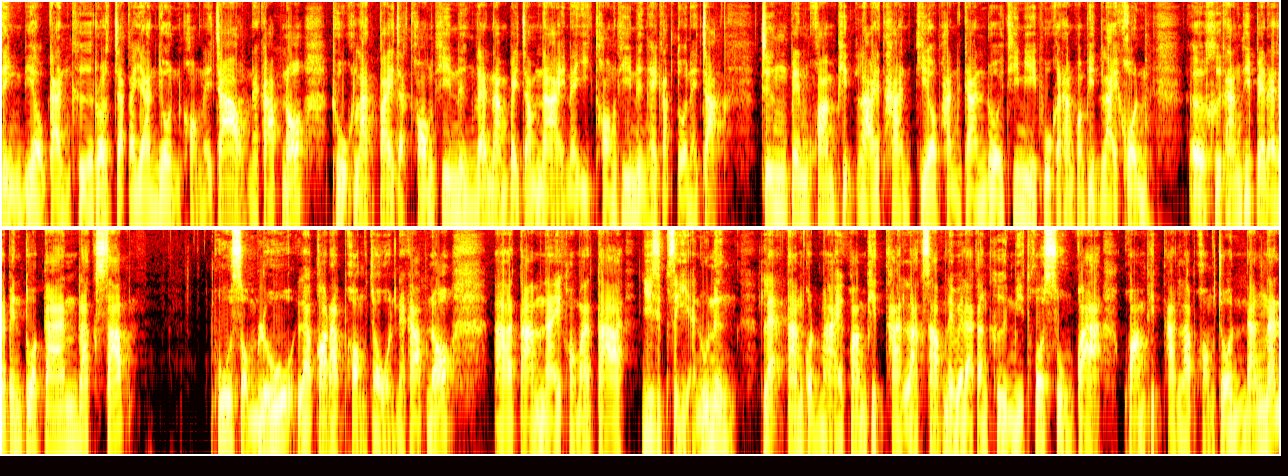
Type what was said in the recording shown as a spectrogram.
สิ่งเดียวกัน คือรถจักรยานยนต์ของนายเจ้านะครับเนาะถูกลักไปจากท้องที่หนึ่งและนำไปจำหน่ายในอีกท้องที่หนึ่งให้กับตัวนายจักรจึงเป็นความผิดหลายฐานเกี่ยวพันกันโดยที่มีผู้กระทำความผิดหลายคน เออคือทั้งที่เป็นอาจจะเป็นตัวการลักทรัพย์ ผู้สมรู้แล้วก็รับของโจรนะครับเนาะะตามในของมาตรา 24 อนุ 1 และตามกฎหมายความผิดฐานลักทรัพย์ในเวลากลางคืนมีโทษสูงกว่าความผิดฐานรับของโจรดังนั้น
